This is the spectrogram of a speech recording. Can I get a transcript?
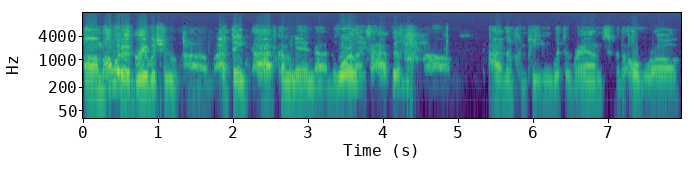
Um, I would agree with you. Um, I think I have coming in uh, New Orleans. I have them. Um, I have them competing with the Rams for the overall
